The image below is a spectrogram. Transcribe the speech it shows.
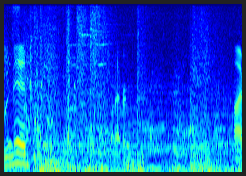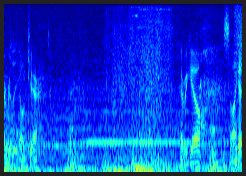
You mid. Whatever. I really don't care. There we go. So I got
